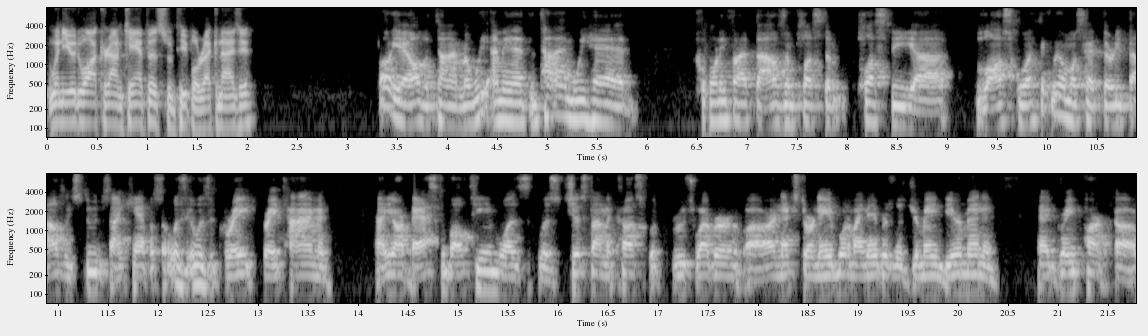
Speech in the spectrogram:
When you would walk around campus, would people recognize you? Oh yeah, all the time. And we, I mean, at the time we had 25,000 plus the, plus the, uh, law school. I think we almost had 30,000 students on campus. So it was, it was a great, great time. And, uh, you know, our basketball team was, was just on the cusp with Bruce Weber. Uh, our next door neighbor, one of my neighbors was Jermaine Dearman and had great part, uh,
